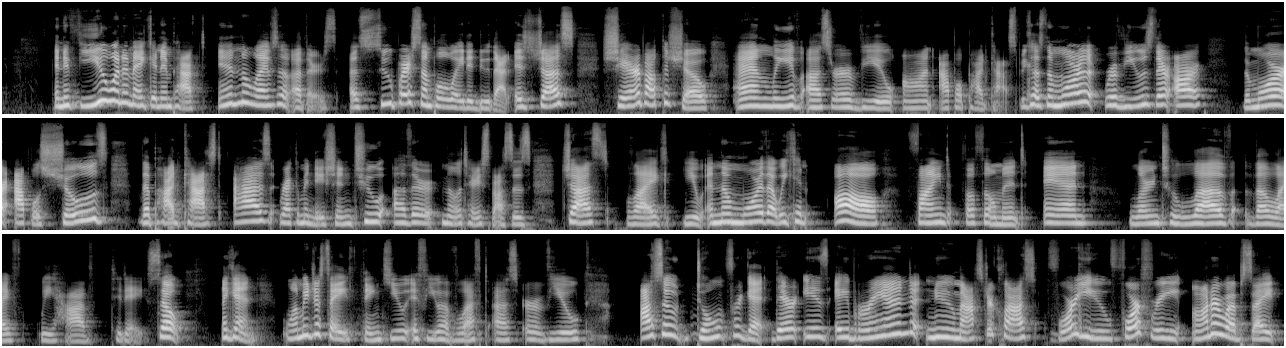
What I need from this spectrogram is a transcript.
And if you want to make an impact in the lives of others, a super simple way to do that is just share about the show and leave us a review on Apple Podcasts. Because the more reviews there are, the more Apple shows the podcast as recommendation to other military spouses just like you. And the more that we can all find fulfillment and learn to love the life we have today. So, again, let me just say thank you if you have left us a review. Also, don't forget there is a brand new masterclass for you for free on our website.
